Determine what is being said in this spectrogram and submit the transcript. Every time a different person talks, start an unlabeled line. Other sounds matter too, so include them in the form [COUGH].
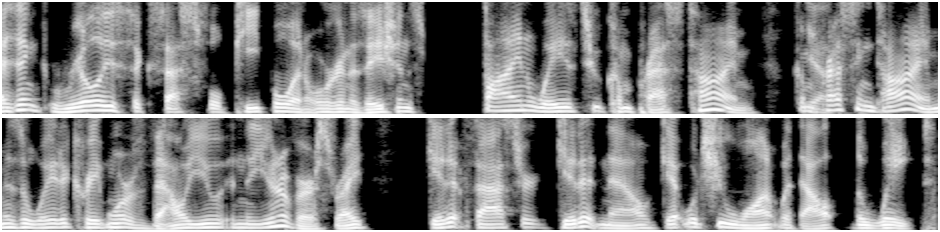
I think really successful people and organizations find ways to compress time. Compressing yeah. time is a way to create more value in the universe, right? Get it faster, get it now, get what you want without the wait.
